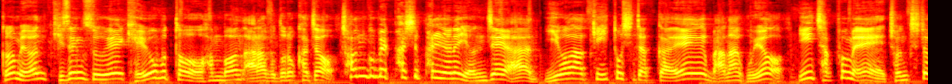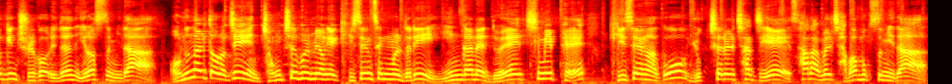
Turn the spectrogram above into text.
그러면 기생수의 개요부터 한번 알아보도록 하죠. 1988년에 연재한 이와아키 히토시 작가의 만화고요. 이 작품의 전체적인 줄거리는 이렇습니다. 어느 날 떨어진 정체불명의 기생생물들이 인간의 뇌에 침입해 기생하고 육체를 차지해 사람을 잡아먹습니다.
